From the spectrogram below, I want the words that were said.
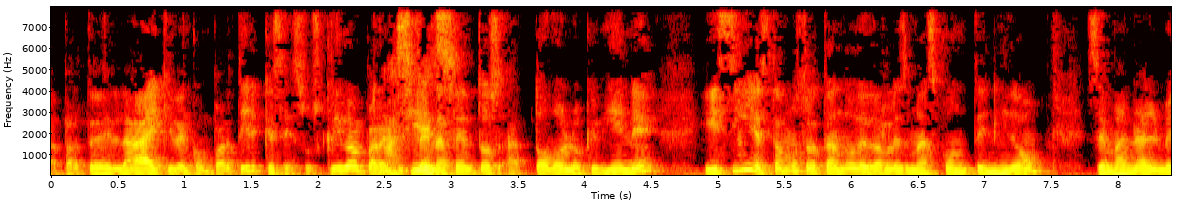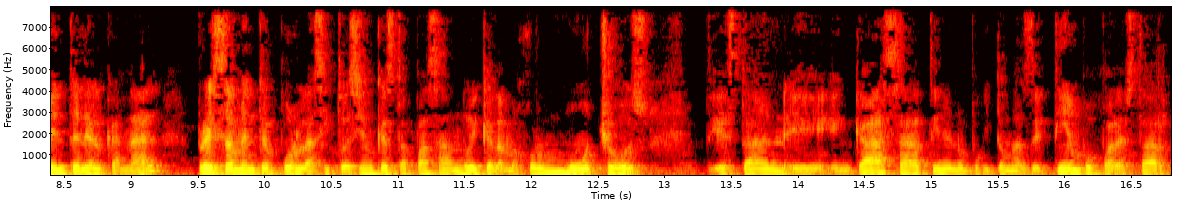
aparte de like y de compartir, que se suscriban para que estén atentos a todo lo que viene. Y sí, estamos tratando de darles más contenido semanalmente en el canal, precisamente por la situación que está pasando y que a lo mejor muchos están eh, en casa, tienen un poquito más de tiempo para estar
